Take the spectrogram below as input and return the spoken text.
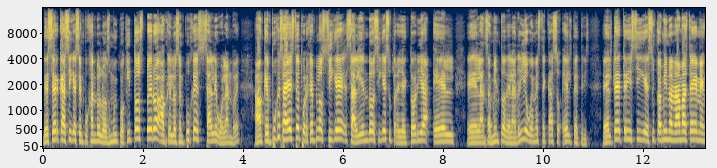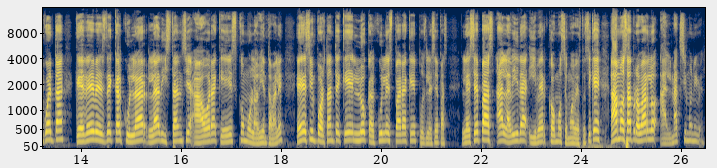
De cerca sigues empujándolos muy poquitos, pero aunque los empujes, sale volando, ¿eh? Aunque empujes a este, por ejemplo, sigue saliendo, sigue su trayectoria el, lanzamiento de ladrillo, o en este caso el Tetris. El Tetris sigue su camino, nada más ten en cuenta que debes de calcular la distancia ahora que es como lo avienta, ¿vale? Es importante que lo calcules para que pues le sepas. Le sepas a la vida y ver cómo se mueve esto. Así que vamos a probarlo al máximo nivel.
